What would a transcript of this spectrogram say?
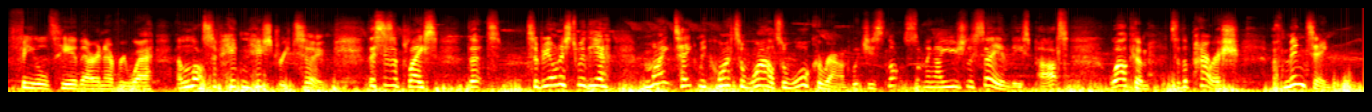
fields here, there and everywhere and lots of hidden history too. This is a place that to be honest with you might take me quite a while to walk around which is not something I usually say in these parts. Welcome to the parish of Minting.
